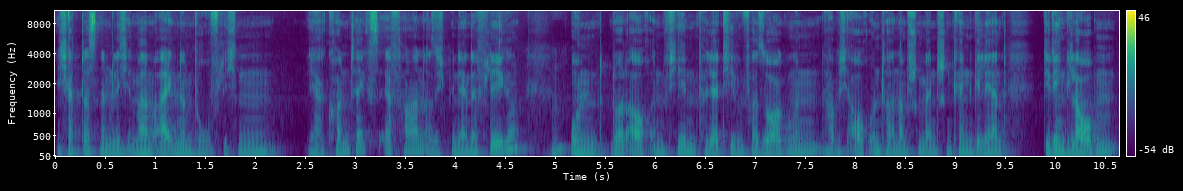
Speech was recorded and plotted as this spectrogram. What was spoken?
Ich habe das nämlich in meinem eigenen beruflichen ja, Kontext erfahren. Also ich bin ja in der Pflege mhm. und dort auch in vielen palliativen Versorgungen habe ich auch unter anderem schon Menschen kennengelernt, die den Glauben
